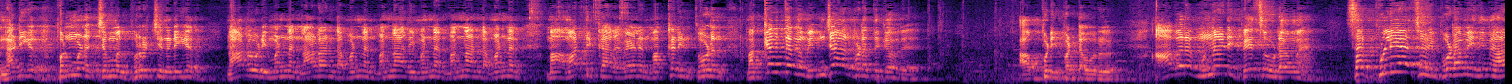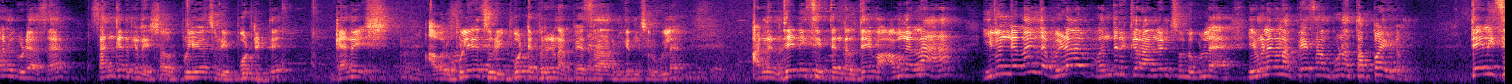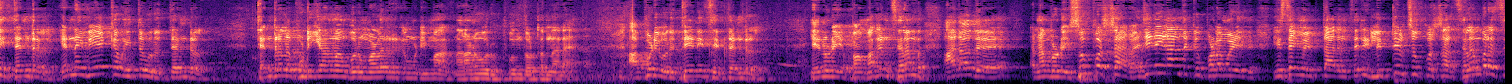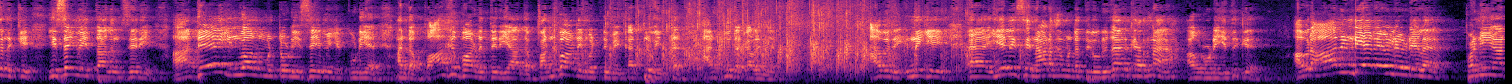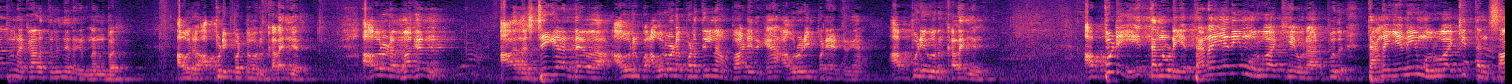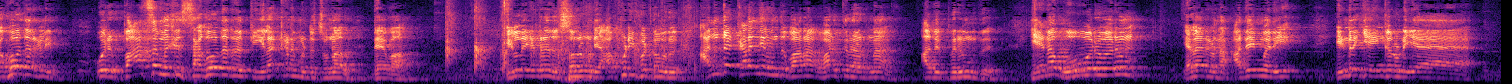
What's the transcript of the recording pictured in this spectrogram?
நடிகர் பொன்மன செம்மல் புரட்சி நடிகர் நாடோடி மன்னன் நாடாண்ட மன்னன் மன்னாதி மன்னன் மன்னாண்ட மன்னன் மா மாட்டுக்கார வேலன் மக்களின் தோழன் மக்கள் தங்கம் எம்ஜிஆர் படத்துக்கு அவரு. அப்படிப்பட்ட ஒரு அவரை முன்னாடி பேச விடாம சார் புள்ளியார் சுழி போடாம எதுவுமே ஆரம்பிக்க கூடாது சார்? சங்கர் கணேஷ் அவர் புள்ளியார் போட்டுட்டு கணேஷ் அவர் புள்ளியார் போட்ட பிறகு நான் பேச ஆரம்பிக்கிறேன்னு சொல்லக்குள்ள அண்ணன் தேனிசி தென்றல் தேவா அவங்கெல்லாம் இவங்கெல்லாம் இந்த விழாவுக்கு வந்திருக்கிறாங்கன்னு சொல்லக்குள்ள இவங்களெல்லாம் நான் பேசாமல் போனால் தப்பாயிடும். தேனிசை தென்றல் என்னை வியக்க வைத்த ஒரு தென்றல். தென்றலை பிடிக்காம ஒரு மலர் இருக்க முடியுமா? நானும் ஒரு பூந்தோட்டம் தானே. அப்படி ஒரு தேனிசை தென்றல். என்னுடைய மகன் சிலம்பு அதாவது நம்மளுடைய சூப்பர் ஸ்டார் ரஜினிகாந்துக்கு படம் எழுதி இசையமைத்தாலும் சரி லிட்டில் சூப்பர் ஸ்டார் சிலம்பரசனுக்கு இசையமைத்தாலும் சரி அதே இன்வால்மெண்ட்டோடு இசையமைக்கக்கூடிய அந்த பாகுபாடு தெரியாத பண்பாடை மட்டுமே கற்று வைத்த அற்புத கலைஞர். அவர் இன்னைக்கு ஏலிசை இயலிசை நாடக மன்றத்துக்கு ஒரு இதாக இருக்காருன்னா அவருடைய இதுக்கு. அவர் ஆல் இந்தியா ரேடியோல பணியாற்றின காலத்திலிருந்து எனக்கு நண்பர். அவர் அப்படிப்பட்ட ஒரு கலைஞர். அவரோட மகன் அந்த ஸ்ரீகாந்த் தேவா அவரு அவரோட படத்தில் நான் பாடியிருக்கேன் அவரோடையும் பணியாற்றிருக்கேன். அப்படி ஒரு கலைஞன் அப்படி தன்னுடைய தனையனையும் உருவாக்கிய ஒரு அற்புதம். தனையனையும் உருவாக்கி தன் சகோதரர்களையும் ஒரு பாசமிகு சகோதரருக்கு இலக்கணம் என்று சொன்னால் தேவா இல்லை என்று அது சொல்ல முடியாது. அப்படிப்பட்ட ஒரு அந்த கலைஞர் வந்து வாரா வாழ்த்துறாருன்னா அது பெருமுது. ஏன்னா ஒவ்வொருவரும் எல்லாரும் அதே மாதிரி இன்றைக்கு எங்களுடைய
